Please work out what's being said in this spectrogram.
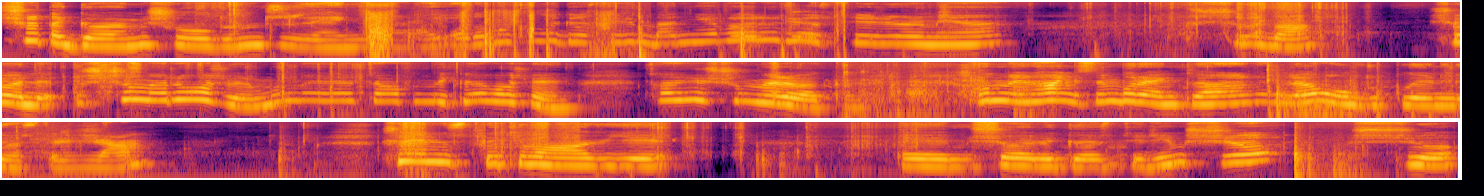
Şurada görmüş olduğunuz renkler. Ay adam akıllı göstereyim. Ben niye böyle gösteriyorum ya? Şurada. Şöyle şunları boş verin. Bunların etrafındakileri boş verin. Sadece şunlara bakın. Bunların hangisinin bu renklerle olduklarını göstereceğim. Şu en üstteki maviyi e, şöyle göstereyim. Şu, şu,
